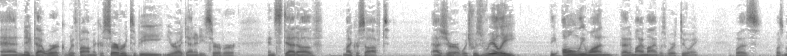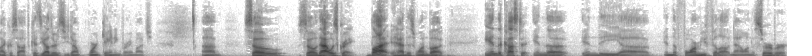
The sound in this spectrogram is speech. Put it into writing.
and make that work with FileMaker Server to be your identity server instead of Microsoft Azure, which was really the only one that in my mind was worth doing was was Microsoft because the others you don't weren't gaining very much. Um, so so that was great, but it had this one bug in the custom in the in the uh, in the form you fill out now on the server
